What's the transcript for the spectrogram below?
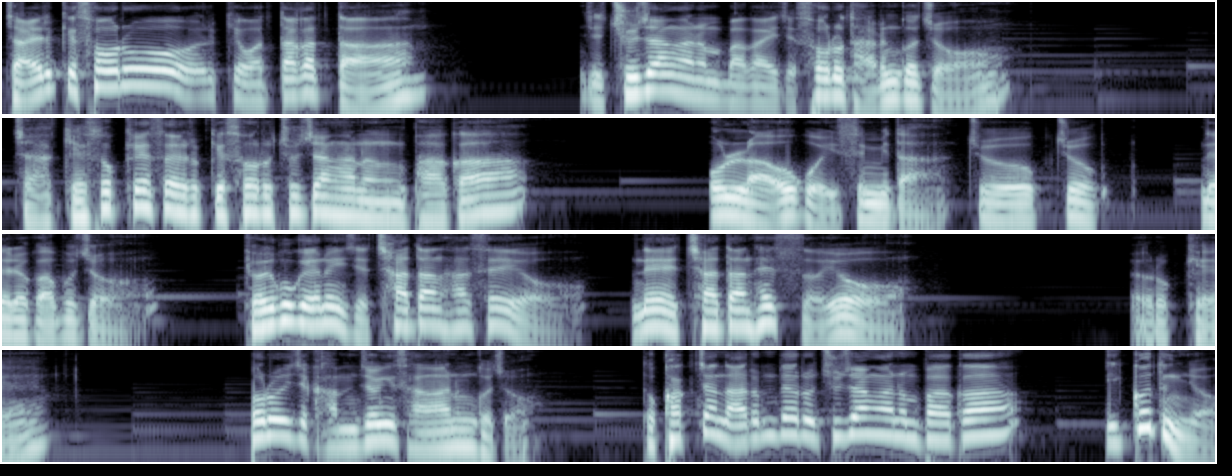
자, 이렇게 서로 이렇게 왔다 갔다 이제 주장하는 바가 이제 서로 다른 거죠. 자, 계속해서 이렇게 서로 주장하는 바가 올라오고 있습니다. 쭉쭉 내려가 보죠. 결국에는 이제 차단하세요. 네, 차단했어요. 이렇게 서로 이제 감정이 상하는 거죠. 또 각자 나름대로 주장하는 바가 있거든요.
